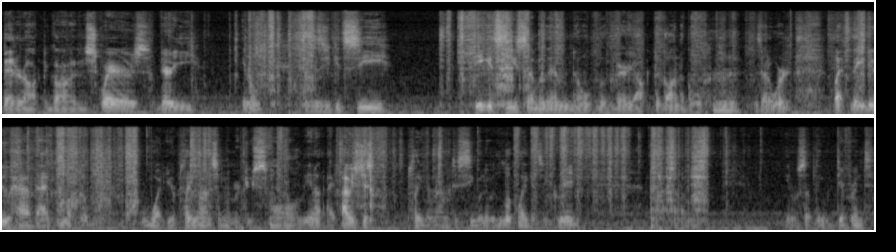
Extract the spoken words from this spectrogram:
better octagon squares. Very, you know, as you can see, you can see some of them don't look very octagonal. is that a word? But they do have that look of what you're playing on. Some of them are too small. You know, I, I was just playing around to see what it would look like as a grid. Um, you know, something different.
